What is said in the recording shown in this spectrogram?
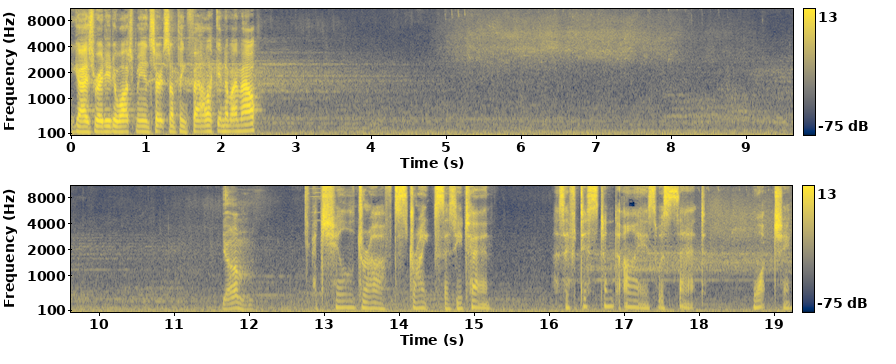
You guys ready to watch me insert something phallic into my mouth? Yum. A chill draft strikes as you turn, as if distant eyes were set, watching.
